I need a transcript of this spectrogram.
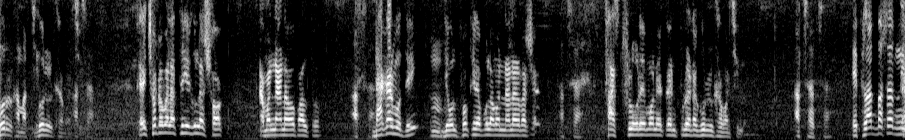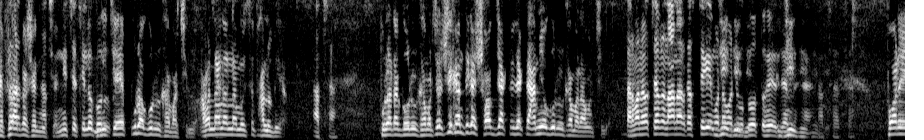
গরুর খামার ছিল? গরুর খামার আচ্ছা। এই ছোটবেলা থেকে এগুলো শখ। আমার নানাও পালতো। ঢাকার মধ্যে যেমন ফকিরাপুল আমার নানার বাসা। আচ্ছা। ফার্স্ট ফ্লোরে মনে করেন পুরোটা গরুর খামার ছিল। আচ্ছা আচ্ছা। এই ফ্ল্যাট বাসার নিচে ফ্ল্যাট বাসার নিচে। আচ্ছা, নিচে ছিল গরু নিচে পুরো গরুর খামার ছিল। আমার আচ্ছা। নানার নাম হচ্ছে ফালু মিয়া। আচ্ছা। পুরাটা গরুর খামার ছিল। সেখান থেকে শখ জাগতে জাগতে আমিও গরুর খামার আমার ছিল। তার মানে হচ্ছে আপনার নানার কাছ থেকে মোটামুটি। উদ্বুদ্ধ হয়েছে জি, জি, জি। আচ্ছা আচ্ছা। পরে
